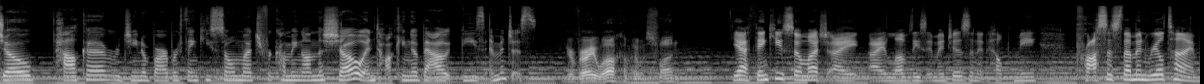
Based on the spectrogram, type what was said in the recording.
Joe, Palca, Regina Barber, thank you so much for coming on the show and talking about these images. You're very welcome. It was fun. Yeah, thank you so much. I, I love these images and it helped me process them in real time.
